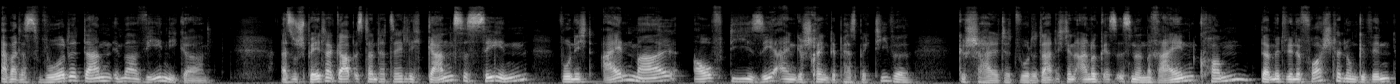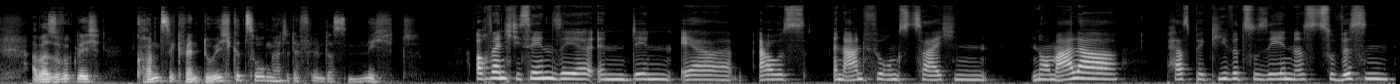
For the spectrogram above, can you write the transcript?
Aber das wurde dann immer weniger. Also später gab es dann tatsächlich ganze Szenen, wo nicht einmal auf die seheingeschränkte Perspektive geschaltet wurde. Da hatte ich den Eindruck, es ist ein Reinkommen, damit wir eine Vorstellung gewinnen, aber so wirklich konsequent durchgezogen hatte der Film das nicht. Auch wenn ich die Szenen sehe, in denen er aus, in Anführungszeichen, normaler Perspektive zu sehen ist, zu wissen,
